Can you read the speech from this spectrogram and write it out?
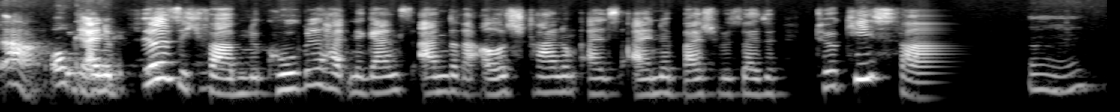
Ah, okay. Und eine pfirsichfarbene Kugel hat eine ganz andere Ausstrahlung als eine beispielsweise türkisfarben. Mhm.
